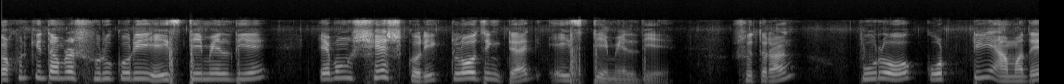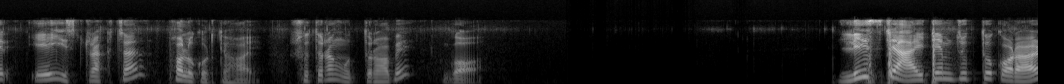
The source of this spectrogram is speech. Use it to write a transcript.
তখন কিন্তু আমরা শুরু করি এইচটিএমএল দিয়ে এবং শেষ করি ক্লোজিং ট্যাগ এইচটিএমএল দিয়ে। সুতরাং পুরো কোডটি আমাদের এই স্ট্রাকচার ফলো করতে হয়। সুতরাং উত্তর হবে গ। লিস্টে আইটেম যুক্ত করার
